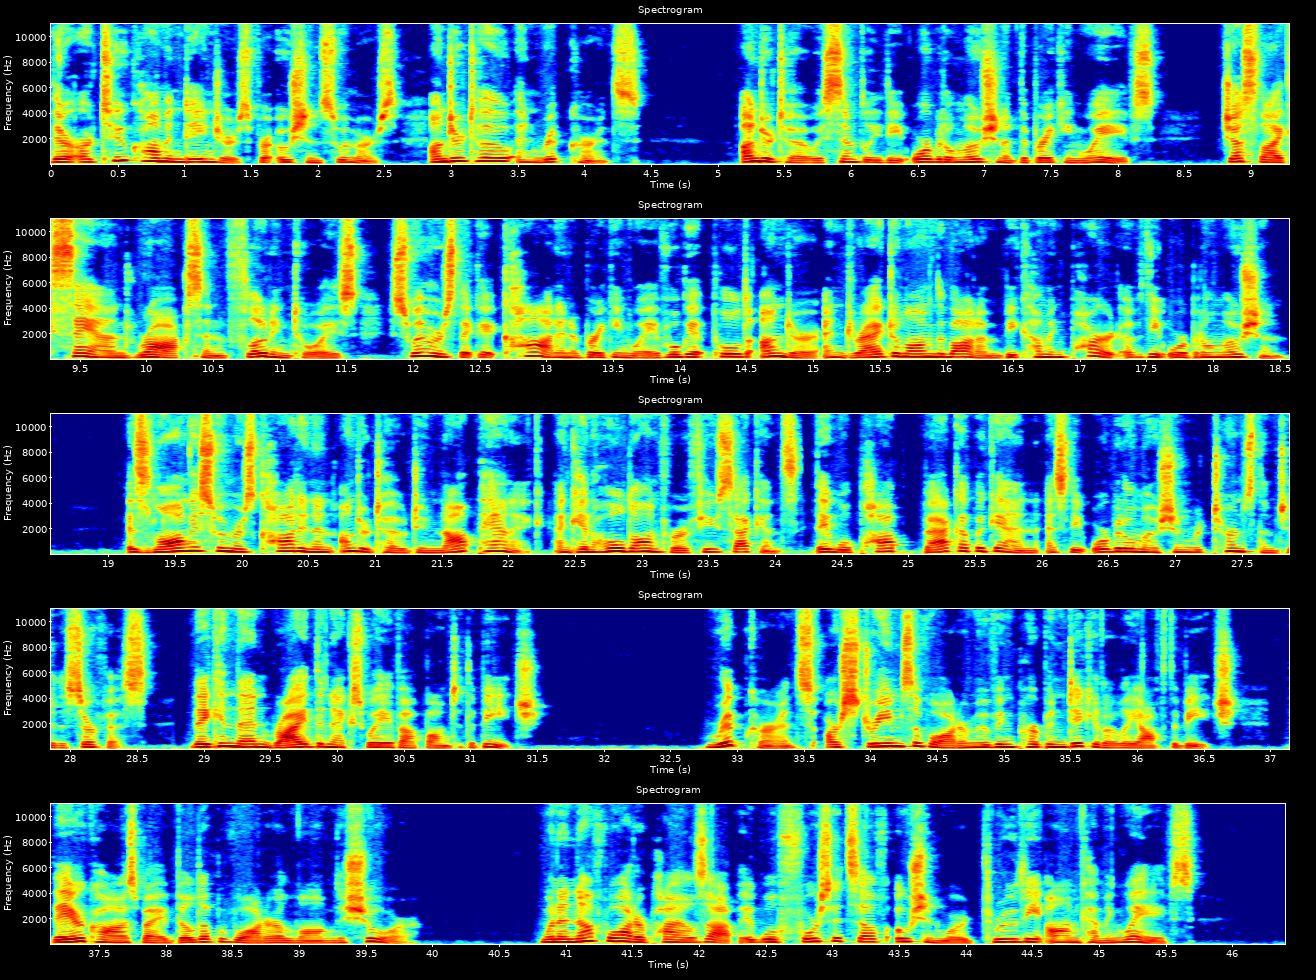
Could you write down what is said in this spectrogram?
There are two common dangers for ocean swimmers, undertow and rip currents. Undertow is simply the orbital motion of the breaking waves. Just like sand, rocks, and floating toys, swimmers that get caught in a breaking wave will get pulled under and dragged along the bottom, becoming part of the orbital motion. As long as swimmers caught in an undertow do not panic and can hold on for a few seconds, they will pop back up again as the orbital motion returns them to the surface. They can then ride the next wave up onto the beach. Rip currents are streams of water moving perpendicularly off the beach. They are caused by a buildup of water along the shore. When enough water piles up it will force itself oceanward through the oncoming waves.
